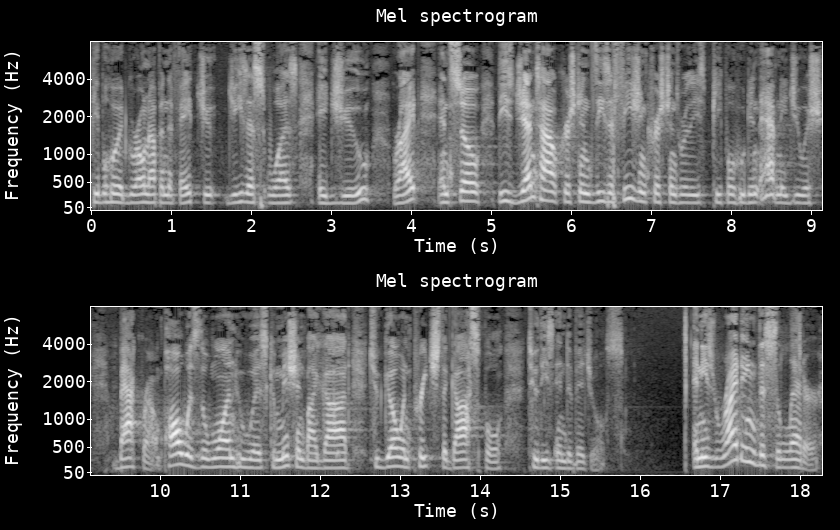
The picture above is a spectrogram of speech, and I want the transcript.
people who had grown up in the faith. Jesus was a Jew, right? And so these Gentile Christians, these Ephesian Christians, were these people who didn't have any Jewish background. Paul was the one who was commissioned by God to go and preach the gospel to these individuals. And he's writing this letter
